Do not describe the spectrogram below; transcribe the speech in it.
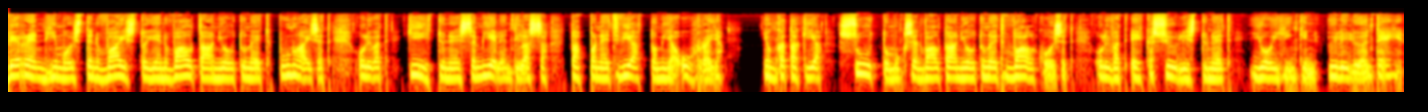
Verenhimoisten vaistojen valtaan joutuneet punaiset olivat kiihtyneessä mielentilassa tappaneet viattomia uhreja, jonka takia suuttumuksen valtaan joutuneet valkoiset olivat ehkä syyllistyneet joihinkin ylilyönteihin.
